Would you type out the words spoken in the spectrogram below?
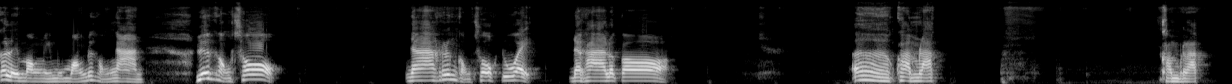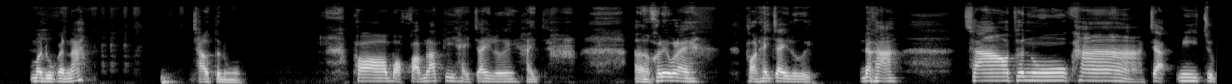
ก็เลยมองในมุมมองเรื่องของงาน เรื่องของโชคนะคะเรื่องของโชคด้วยนะคะ แล้วก็ เอ่อความรัก ความรักมาดูกันนะ ชาวธนู พอบอกความรักที่หายใจเลยหายเออเขาเรียกว่าอะไร ถอนหายใจเลยนะคะ ชาวธนูค่ะ จะมีจุด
